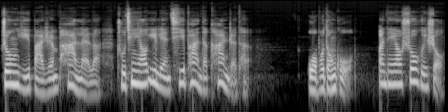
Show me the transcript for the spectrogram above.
终于把人盼来了。楚清瑶一脸期盼的看着他。我不懂蛊，漫天妖收回手。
